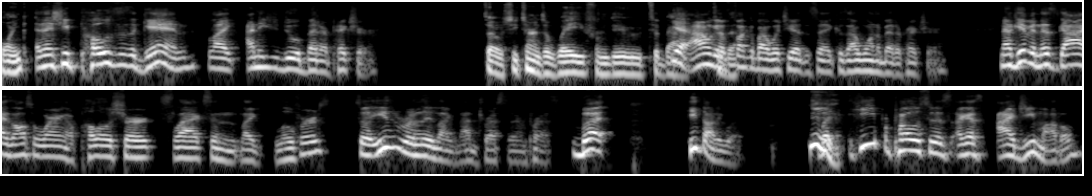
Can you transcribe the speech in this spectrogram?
Boink. and then she poses again, like, "I need you to do a better picture." So she turns away from dude to back. yeah, I don't give a the- fuck about what you have to say because I want a better picture. Now, given this guy is also wearing a polo shirt, slacks, and like loafers, so he's really like not dressed to impress, but he thought he was. Yeah. But he proposed to this, I guess, IG model.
